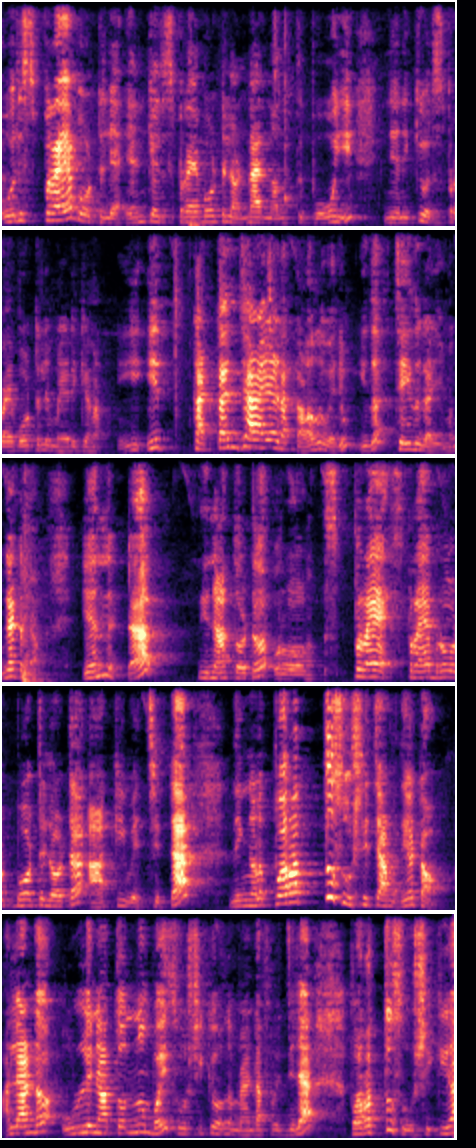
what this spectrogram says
ഒരു സ്പ്രേ ബോട്ടിൽ എനിക്കൊരു സ്പ്രേ ബോട്ടിൽ ഉണ്ടായിരുന്നു അത് പോയി. ഇനി എനിക്ക് ഒരു സ്പ്രേ ബോട്ടിൽ മേടിക്കണം. ഈ ഈ കട്ടൻ ചായയുടെ കളർ വരും ഇത് ചെയ്ത് കഴിയുമ്പം കേട്ടോ. എന്നിട്ട് ഇതിനകത്തോട്ട് സ്പ്രേ സ്പ്രേ ബോട്ടിലോട്ട് ആക്കി വെച്ചിട്ട് നിങ്ങൾ പുറത്ത് സൂക്ഷിച്ചാൽ മതി കേട്ടോ. അല്ലാണ്ട് ഉള്ളിനകത്തൊന്നും പോയി സൂക്ഷിക്കുകയൊന്നും വേണ്ട ഫ്രിഡ്ജിൽ പുറത്ത് സൂക്ഷിക്കുക.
